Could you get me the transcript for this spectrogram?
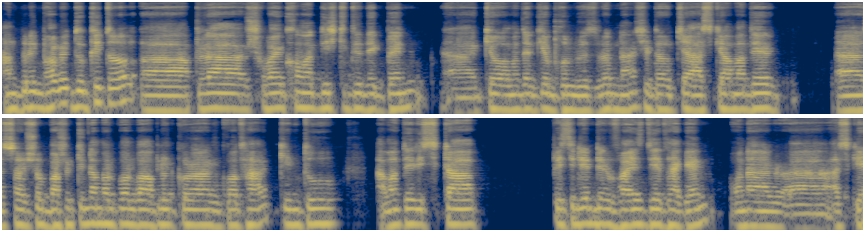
আন্তরিকভাবে দুঃখিত। আ, আপনারা সবাই ক্ষমার দৃষ্টিতে দেখবেন। আ, কেউ আমাদেরকে ভুল বুঝবেন না। সেটা হচ্ছে আজকে আমাদের, আ ৬৬২ নম্বর পর্ব আপলোড করার কথা। কিন্তু আমাদের স্টাফ প্রেসিডেন্টের ভয়েস দিয়ে থাকেন। উনার আ, আজকে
